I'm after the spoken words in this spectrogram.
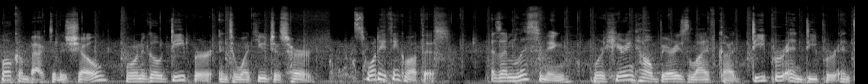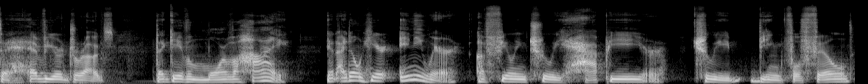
Welcome back to the show. We're going to go deeper into what you just heard. So, what do you think about this? As I'm listening, we're hearing how Barry's life got deeper and deeper into heavier drugs that gave him more of a high. Yet, I don't hear anywhere of feeling truly happy or truly being fulfilled.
